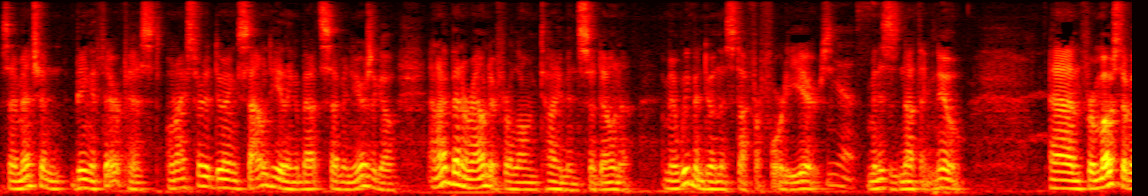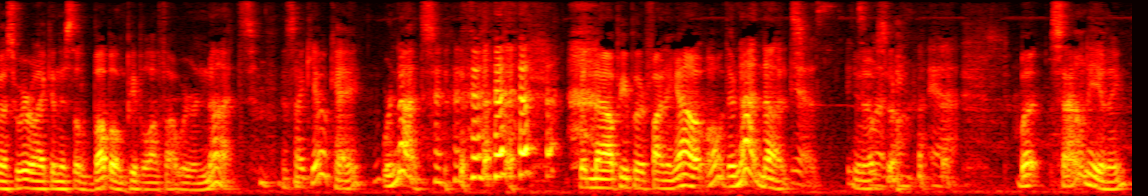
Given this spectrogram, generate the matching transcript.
As I mentioned, being a therapist, when I started doing sound healing about seven years ago, and I've been around it for a long time in Sedona. I mean, we've been doing this stuff for 40 years. Yes. I mean, this is nothing new. And for most of us, we were like in this little bubble, and people all thought we were nuts. It's like, yeah, okay, we're nuts. but now people are finding out, oh, they're not nuts. Yes, You know, so- yeah. But sound healing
